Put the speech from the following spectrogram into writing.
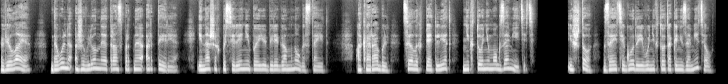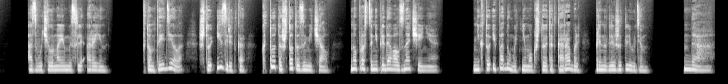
Вилая — довольно оживленная транспортная артерия, и наших поселений по ее берегам много стоит, а корабль целых пять лет никто не мог заметить. «И что, за эти годы его никто так и не заметил?» — озвучила мои мысли Араин. «В том-то и дело, что изредка кто-то что-то замечал, но просто не придавал значения. Никто и подумать не мог, что этот корабль принадлежит людям. «Да»,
